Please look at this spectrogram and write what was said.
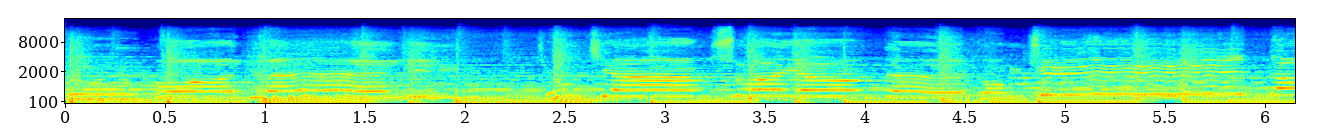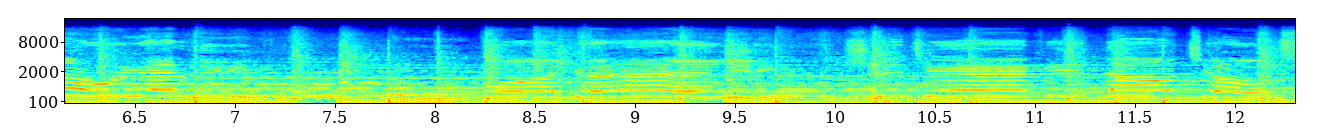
如果愿意，就将所有的恐惧都远离。如果愿意，时间一到就起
